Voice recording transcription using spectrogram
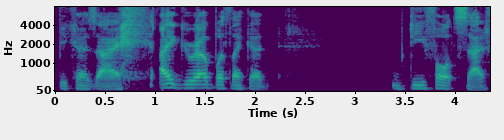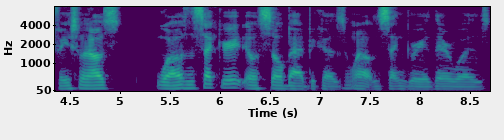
because I I grew up with like a default sad face when I was when I was in second grade. It was so bad because when I was in second grade there was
